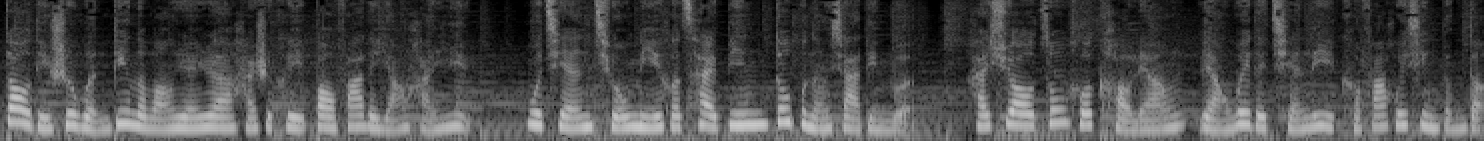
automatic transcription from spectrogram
到底是稳定的王媛媛，还是可以爆发的杨涵玉？目前球迷和蔡斌都不能下定论，还需要综合考量两位的潜力、可发挥性等等。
